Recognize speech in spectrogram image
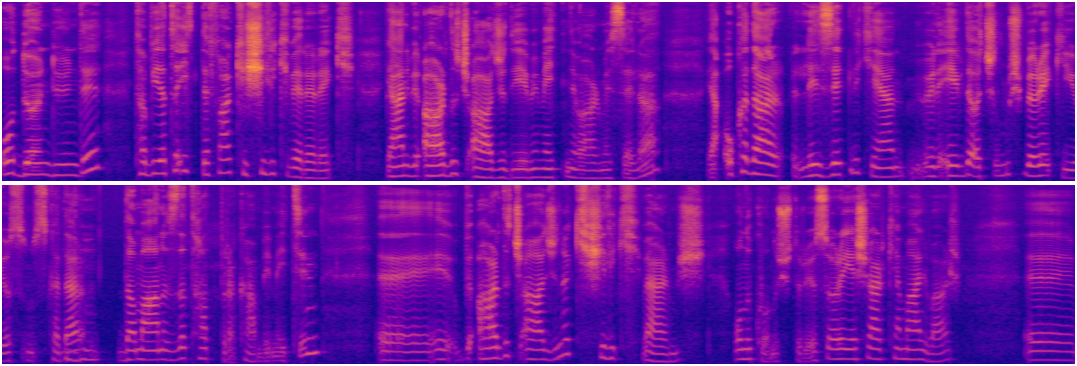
O döndüğünde tabiata ilk defa kişilik vererek yani bir ardıç ağacı diye bir metni var mesela ya o kadar lezzetli ki yani böyle evde açılmış börek yiyorsunuz kadar hı hı. damağınızda tat bırakan bir metin. Ee, bir ardıç ağacına kişilik vermiş. Onu konuşturuyor. Sonra Yaşar Kemal var. Ee,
